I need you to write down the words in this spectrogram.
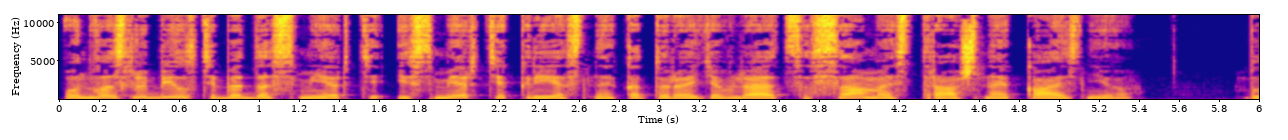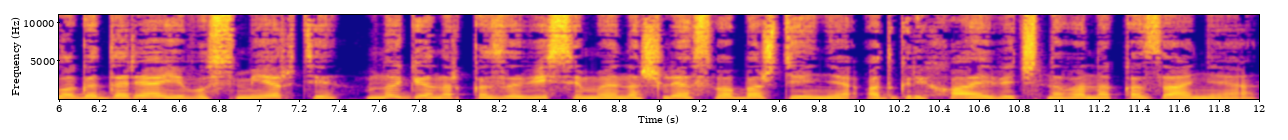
Он возлюбил тебя до смерти и смерти крестной, которая является самой страшной казнью. Благодаря его смерти многие наркозависимые нашли освобождение от греха и вечного наказания.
